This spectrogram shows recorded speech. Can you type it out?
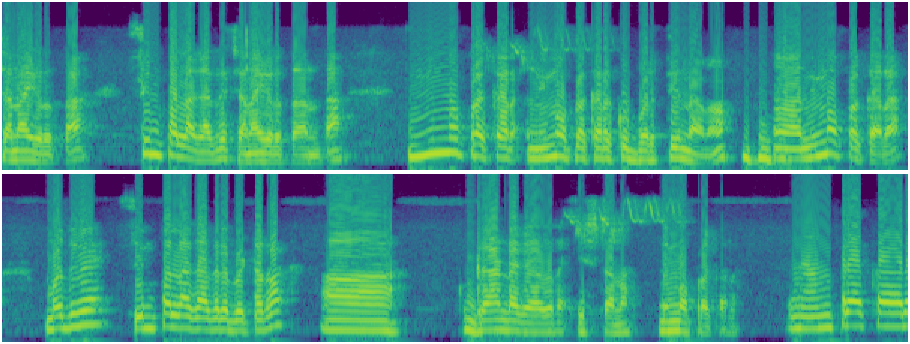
ಚೆನ್ನಾಗಿರುತ್ತಾ? ಸಿಂಪಲ್ ಆಗಾದ್ರೆ ಚೆನ್ನಾಗಿರುತ್ತಾ ಅಂತ. ನಿಮ್ಮ ಪ್ರಕಾರ ನಿಮ್ಮ ಪ್ರಕಾರಕ್ಕೂ ಬರ್ತೀನಿ ನಾನು. ನಿಮ್ಮ ಪ್ರಕಾರ ಮದುವೆ ಸಿಂಪಲ್ ಆಗಾದ್ರೆ ಬೆಟರ ಗ್ರ್ಯಾಂಡ್ ಆಗಾದ್ರೆ ಇಷ್ಟನಾ? ನಿಮ್ಮ ಪ್ರಕಾರ? ನಮ್ ಪ್ರಕಾರ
